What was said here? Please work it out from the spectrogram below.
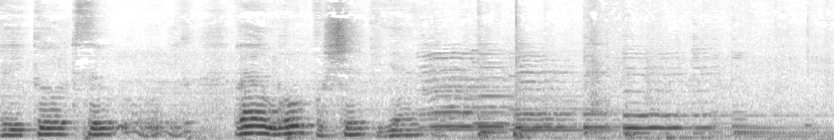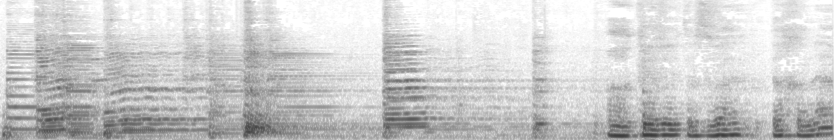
אביא כל כסות, ואמרו פה שתהיה. הרכבת עזבה תחנה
